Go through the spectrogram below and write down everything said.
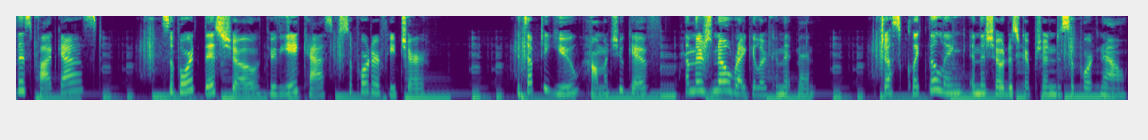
this podcast? Support this show through the ACAST supporter feature. It's up to you how much you give, and there's no regular commitment. Just click the link in the show description to support now.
